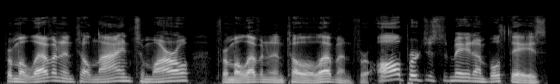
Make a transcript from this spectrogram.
from 11 until 9, tomorrow from 11 until 11. For all purchases made on both days,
